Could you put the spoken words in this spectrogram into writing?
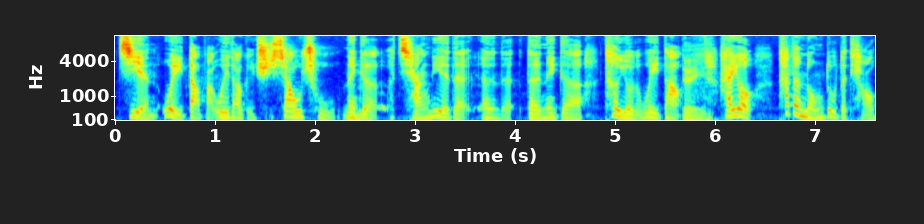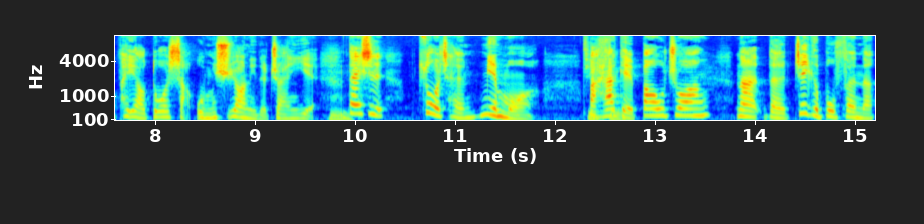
减味道，把味道给去消除那个强烈的呃的的那个特有的味道，对，还有它的浓度的调配要多少，我们需要你的专业。但是做成面膜。把它给包装，那的这个部分呢，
